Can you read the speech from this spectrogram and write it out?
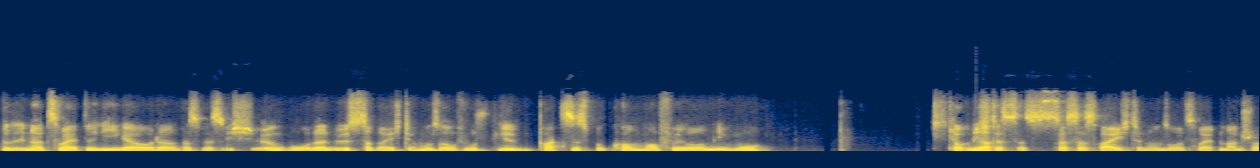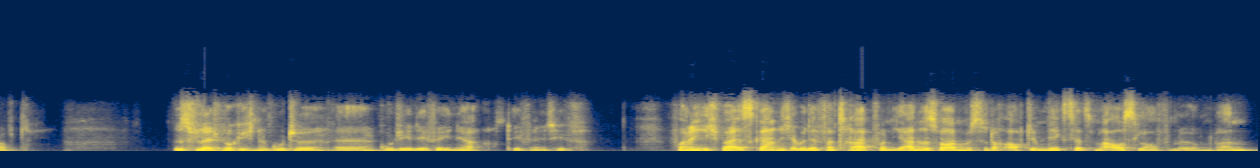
in der zweiten Liga oder was weiß ich, irgendwo oder in Österreich, der muss irgendwo Spielpraxis bekommen auf höherem Niveau. Ich glaube nicht, ja. dass, das, dass das reicht in unserer zweiten Mannschaft. Ist vielleicht wirklich eine gute, äh, gute Idee für ihn, ja, definitiv. Vor allem, ich weiß gar nicht, aber der Vertrag von Janis Horn müsste doch auch demnächst jetzt mal auslaufen irgendwann.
